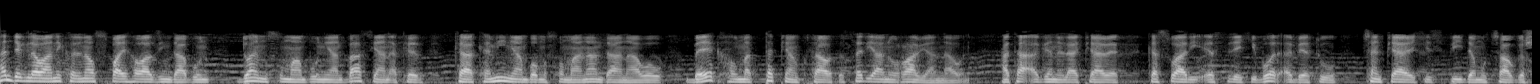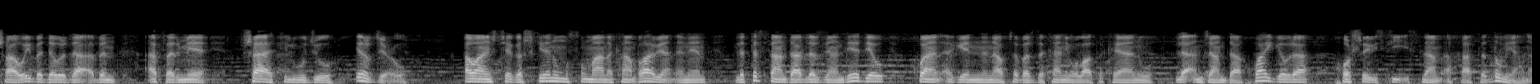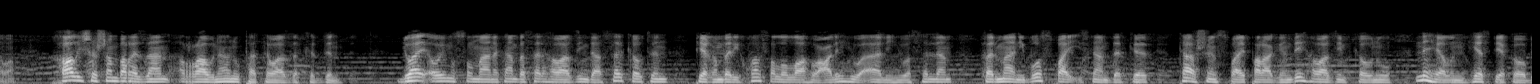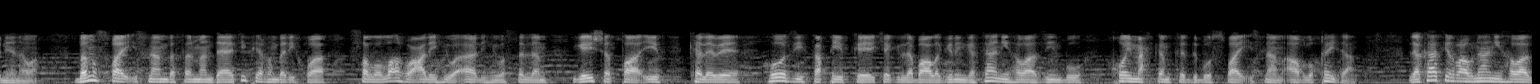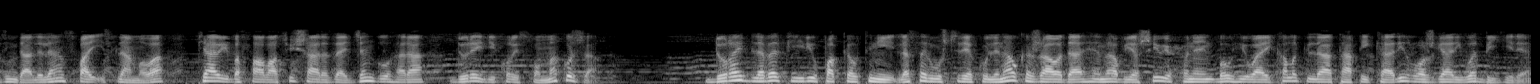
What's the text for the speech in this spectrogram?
هەندێک لەوانەی کە لەناو سوپای هەوازیندا بوون دوای موسڵمان بوونیان باسیان ئەکرد کە کەمینیان بۆ موسڵمانان داناوە و بە یەک هەڵمەت تەپیان کوتاوەتە سەریان و ڕاویان ناون هەتا ئەگەنە لای پیاوێک کە سواری ئێسترێکی بۆر ئەبێت و چەند پیاوێکی سپی دەموچاو گەشاوەی بە دەوردا ئەبن ئەفەرمێ شاهت الوجوه ارجعوا ئەوانیش تێگەشکێن و موسڵمانەکان ڕاویان ئەنێن لە ترسان دادلەرزیان لێ دێ و خۆیان ئەگەیننە ناوچە بەرزەکانی وڵاتەکەیان و لە ئەنجامدا خوای گەورە خۆشەویستی ئیسلام ئەخاتە دڵیانەوە خاڵی شەشەم بەڕێزان ڕاونان و پەرتەوازە کردن دوای ئەوەی موسڵمانەکان بەسەر هەوازیندا سەرکەوتن پێغەمبەری خوا صلی الله علیه و آله و سلم فەرمانی بۆ سوپای ئیسلام دەرکرد تا شوێن سوپای پەڕاگەندەی هەوازین بکەون و نەهێڵن هێز پێکەوە بنێنەوە بەم سپای ئیسلام بە فەرماندایەتی پێغەمبەری خوا صلی اللە علیه و آله و سلم گەیشتە تائیف کە لەوێ هۆزی ثەقیف کە یەکێک لە باڵە گرنگەکانی هەوازین بوو خۆی مەحکەم کردبوو سپای ئیسلام ئابڵوقەی دا لە کاتی ڕاونانی هەوازیندا لەلایەن سپای ئیسلامەوە پیاوی بەساڵاچووی شارەزای جەنگ و هەرا دورەیدی کوڕی سوممە کوژرا دوڕید لەبەر پیری و پەککەوتنی لەسەر وشترێک و لەناو کەژاوەدا هێنرابوویە شێوی حونەین بەو هیوایەی کەڵک لە تاقیکاری ڕۆژگاری وەربگیرێ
